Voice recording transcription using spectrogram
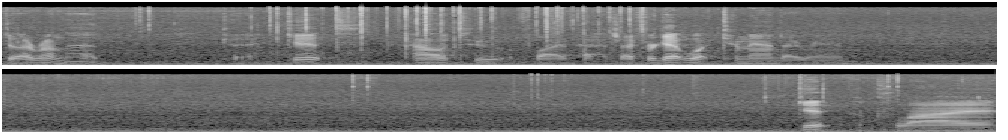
did I run that? Okay, git how to apply patch. I forget what command I ran. Git apply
